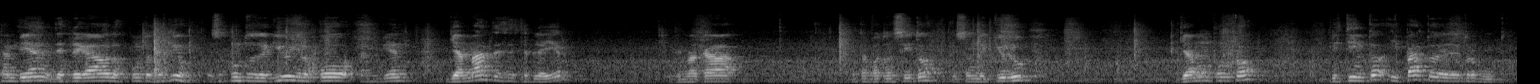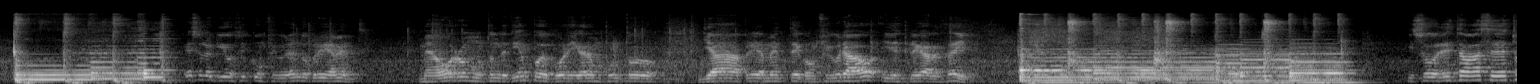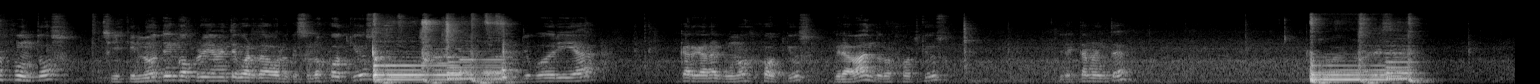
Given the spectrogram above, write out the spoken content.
también desplegados los puntos de queue. Esos puntos de queue yo los puedo también llamar desde este player. Tengo acá estos botoncitos que son de queue loop. Llamo un punto distinto y parto desde otro punto. Eso es lo que yo estoy configurando previamente. Me ahorro un montón de tiempo de poder llegar a un punto ya previamente configurado y desplegar desde ahí. Y sobre esta base de estos puntos, si es que no tengo previamente guardado lo que son los hotkeys, yo podría cargar algunos hotkeys, grabando los hotkeys directamente.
